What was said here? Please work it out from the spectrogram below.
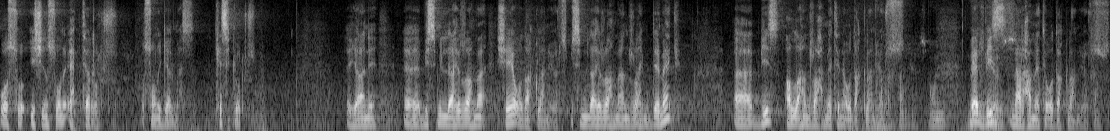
o so- işin sonu epter olur. O sonu gelmez. Kesik olur. E, Yani e, Bismillahirrahman şeye odaklanıyoruz. Bismillahirrahmanirrahim demek e, biz Allah'ın rahmetine odaklanıyoruz. Onu Ve bekliyoruz. biz merhamete odaklanıyoruz.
